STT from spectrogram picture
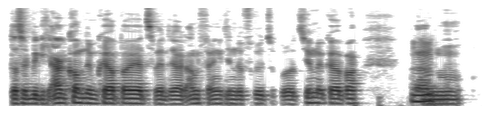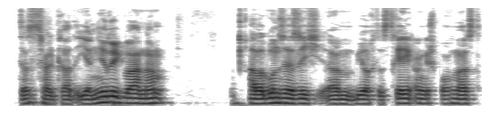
das halt wirklich ankommt im Körper jetzt, wenn der halt anfängt in der Früh zu produzieren, der Körper, mhm. ähm, dass es halt gerade eher niedrig war. Ne? Aber grundsätzlich, ähm, wie auch das Training angesprochen hast,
